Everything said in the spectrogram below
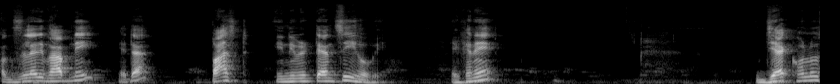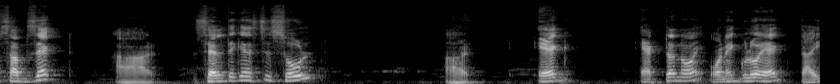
অক্সিলারি ভাব নেই। এটা পাস্ট ইন্ডিপেন্ডেন্ট টেন্সেই হবে। এখানে জ্যাক হলো সাবজেক্ট আর সেল থেকে আসছে সোল্ড আর এগ একটা নয়, অনেকগুলো এগ, তাই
